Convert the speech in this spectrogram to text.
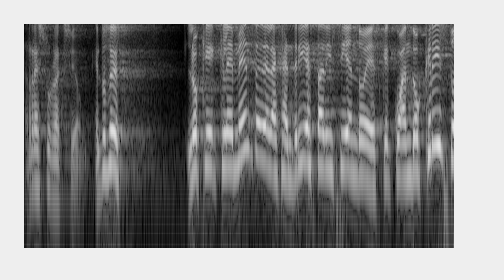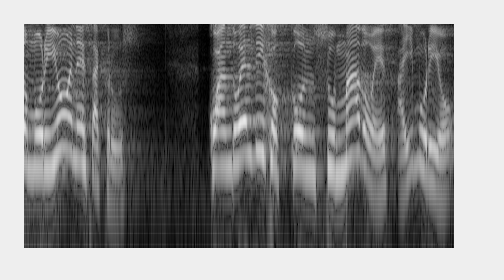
resurrección. Entonces, lo que Clemente de Alejandría está diciendo es que cuando Cristo murió en esa cruz, cuando Él dijo, consumado es, ahí murió,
